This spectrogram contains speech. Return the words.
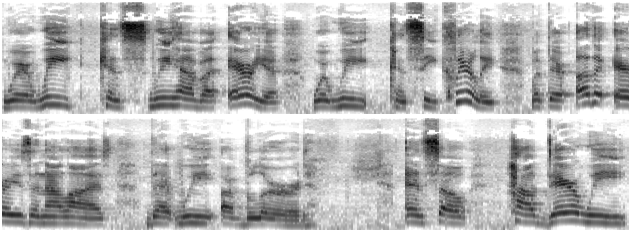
where we can we have an area where we can see clearly, but there are other areas in our lives that we are blurred. And so, how dare we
